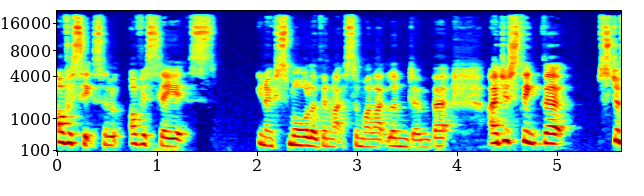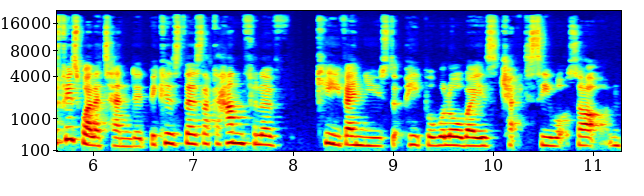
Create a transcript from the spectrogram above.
Obviously, it's obviously it's you know smaller than like somewhere like London, but I just think that stuff is well attended because there's like a handful of key venues that people will always check to see what's on,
